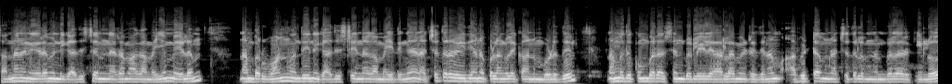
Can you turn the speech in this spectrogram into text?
சந்தன நிறம் இன்றைக்கி அதிர்ஷ்ட நிறமாக அமையும். மேலும் நம்பர் ஒன் வந்து இன்றைக்கி அதிர்ஷ்ட எண்ணாக அமையுதுங்க? நட்சத்திர ரீதியான பலன்களை காணும் பொழுது நமது கும்பராசி நண்பர்களில் யாரெல்லாம் இன்றைய தினம் அவிட்டம் நட்சத்திரம் நண்பர்களாக இருக்கீங்களோ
